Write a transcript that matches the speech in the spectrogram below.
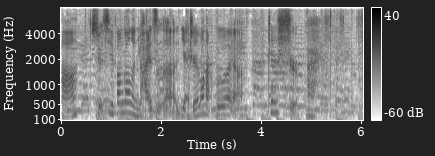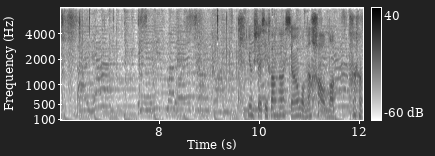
啊血气方刚的女孩子眼神往哪搁呀？真是，哎，用血气方刚形容我们好吗？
